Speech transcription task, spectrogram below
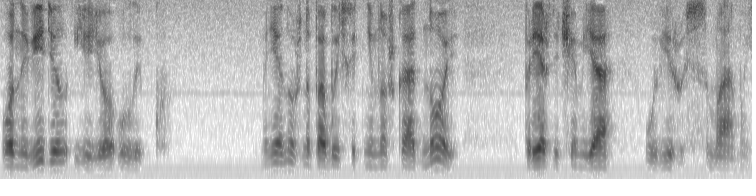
он видел ее улыбку. «Мне нужно побыть хоть немножко одной, прежде чем я увижусь с мамой».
